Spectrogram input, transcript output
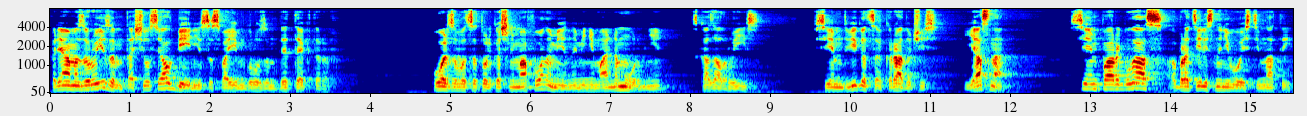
Прямо за Руизом тащился Албени со своим грузом детекторов. «Пользоваться только шлемофонами на минимальном уровне», — сказал Руис. «Всем двигаться, крадучись, Ясно?» Семь пар глаз обратились на него из темноты.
